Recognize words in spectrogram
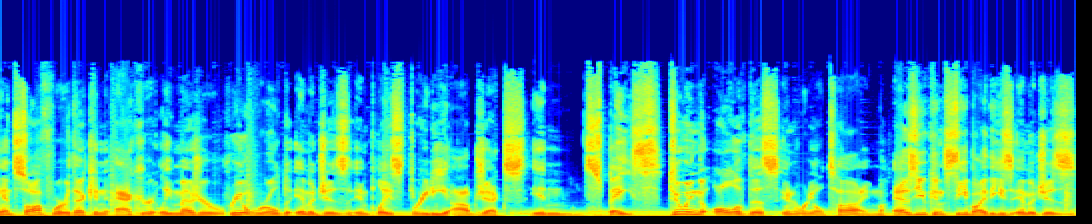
and software that can accurately measure real world images and place 3D objects in space, doing all of this in real time. As you can see by these images,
